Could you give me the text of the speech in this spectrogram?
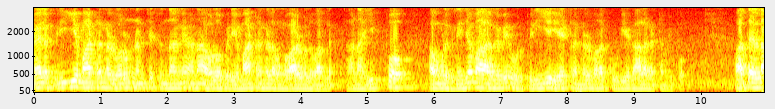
மேலே பெரிய மாற்றங்கள் வரும்னு நினச்சிட்டு இருந்தாங்க. ஆனால் அவ்வளோ பெரிய மாற்றங்கள் அவங்க வாழ்வில் வரல. ஆனால் இப்போது அவங்களுக்கு நிஜமாகவே ஒரு பெரிய ஏற்றங்கள் வரக்கூடிய காலகட்டம் இப்போது பார்த்தேன்னா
